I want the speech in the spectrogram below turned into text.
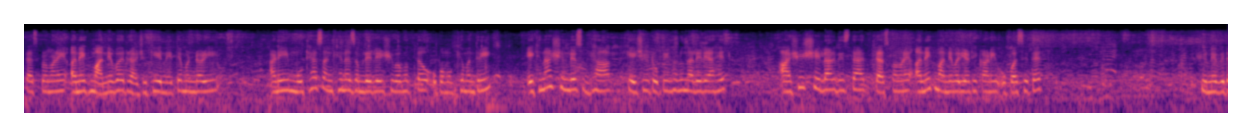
त्याचप्रमाणे अनेक मान्यवर राजकीय नेते मंडळी आणि मोठ्या संख्येनं जमलेले शिवभक्त उपमुख्यमंत्री एकनाथ शिंदे सुद्धा केशी टोपी घालून आलेले आहेत. आशिष शेलार दिसत आहेत त्याचप्रमाणे अनेक मान्यवर या ठिकाणी उपस्थित आहेत. शिवनेवर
